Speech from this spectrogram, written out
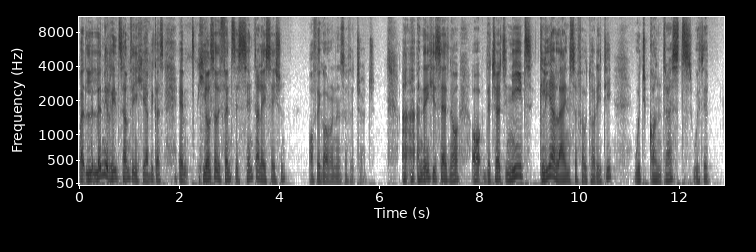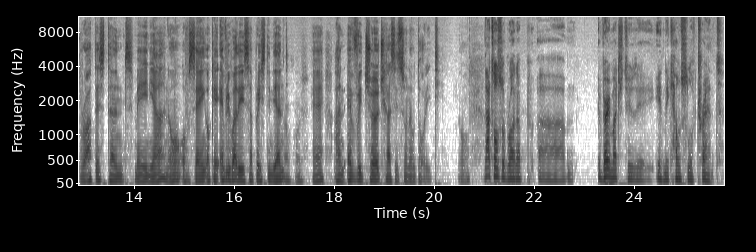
But l- let me read something here because um, he also defends the centralization of the governance of the church. Uh, and then he says, no, oh, the church needs clear lines of authority, which contrasts with the Protestant mania, no, of saying, okay, everybody is a priest in the end, Of course. eh, and every church has its own authority. No? That's also brought up um, very much to the in the Council of Trent,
